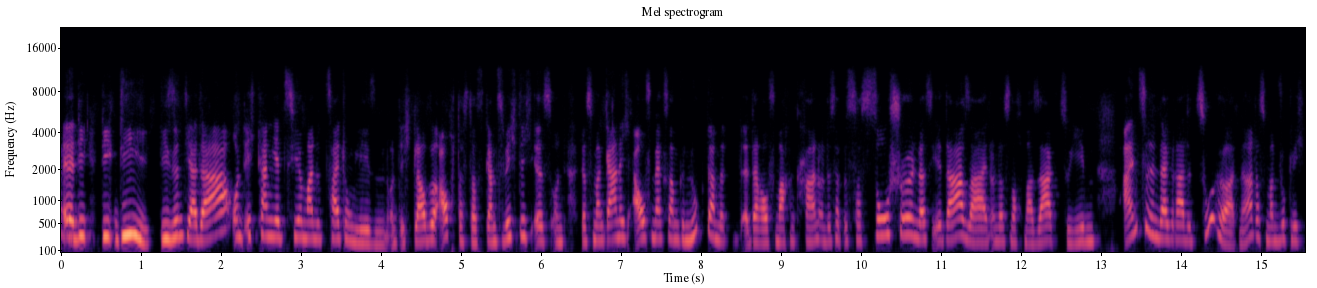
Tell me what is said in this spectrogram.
Äh, die, die, die, die sind ja da und ich kann jetzt hier meine Zeitung lesen. Und ich glaube auch, dass das ganz wichtig ist und dass man gar nicht aufmerksam genug damit, äh, darauf machen kann. Und deshalb ist das so schön, dass ihr da seid und das nochmal sagt zu jedem Einzelnen, der gerade zuhört, ne? dass man wirklich,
